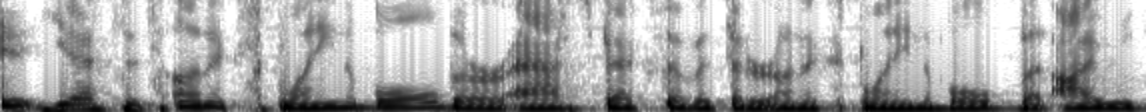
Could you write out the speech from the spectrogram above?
it, yes, it's unexplainable. There are aspects of it that are unexplainable, but I would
